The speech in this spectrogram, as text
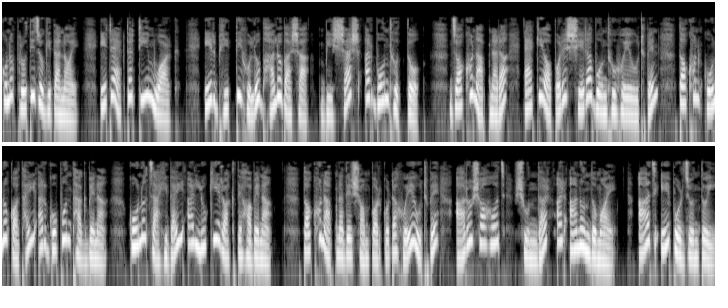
কোনো প্রতিযোগিতা নয়, এটা একটা টিম ওয়ার্ক এর ভিত্তি হল ভালোবাসা, বিশ্বাস আর বন্ধুত্ব। যখন আপনারা একে অপরের সেরা বন্ধু হয়ে উঠবেন, তখন কোনো কথাই আর গোপন থাকবে না, কোনো চাহিদাই আর লুকিয়ে রাখতে হবে না। তখন আপনাদের সম্পর্কটা হয়ে উঠবে আরও সহজ, সুন্দর আর আনন্দময়। আজ এ পর্যন্তই।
